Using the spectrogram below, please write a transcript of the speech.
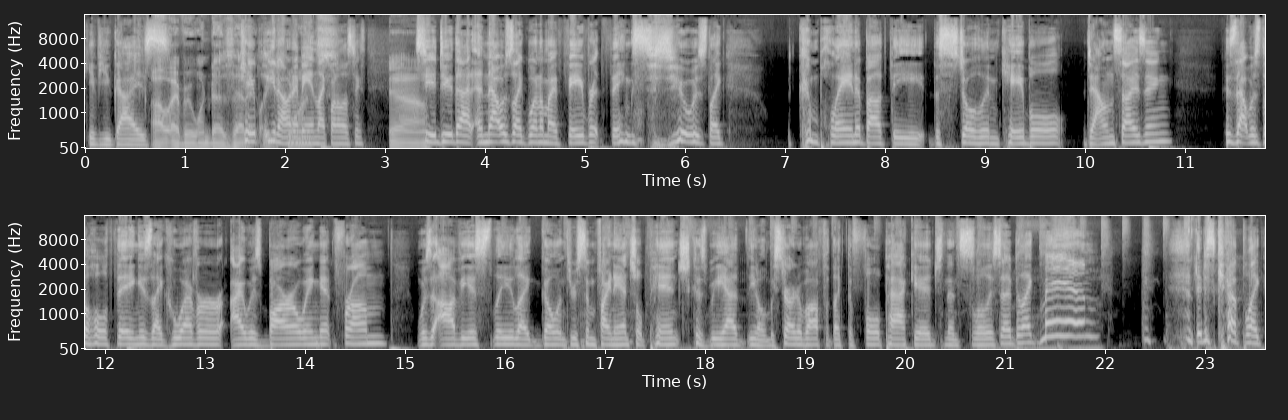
give you guys Oh, everyone does that. cable, you know least what I mean? Like one of those things. Yeah. So you do that and that was like one of my favorite things to do was like complain about the the stolen cable downsizing because that was the whole thing is like whoever I was borrowing it from was obviously like going through some financial pinch because we had you know we started off with like the full package and then slowly so I'd be like man they just kept like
